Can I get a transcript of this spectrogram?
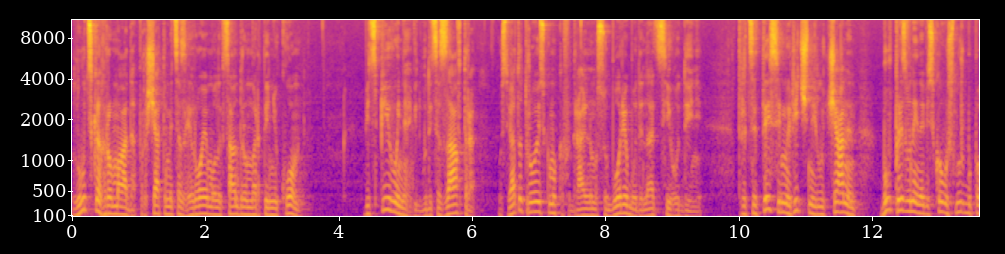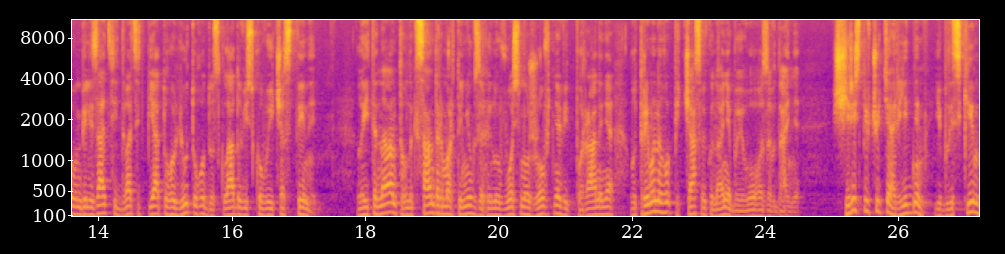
Луцька громада прощатиметься з героєм Олександром Мартинюком. Відспівування відбудеться завтра у Свято-Троїцькому кафедральному соборі об 11 годині. 37-річний лучанин був призваний на військову службу по мобілізації 25 лютого до складу військової частини. Лейтенант Олександр Мартинюк загинув 8 жовтня від поранення, отриманого під час виконання бойового завдання. Щирі співчуття рідним і близьким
